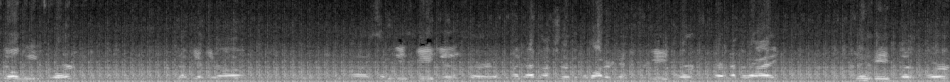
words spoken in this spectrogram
Still needs work. Don't get me wrong. Uh, some of these gauges are, like, I'm not sure that the water temperature gauge works, if I remember right. Fuel gauge doesn't work.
